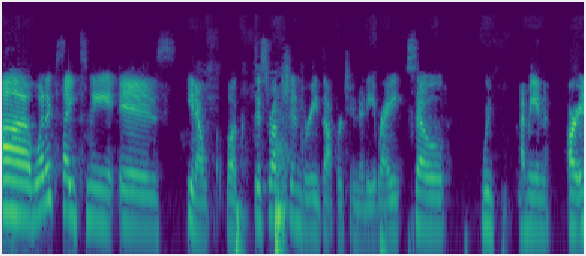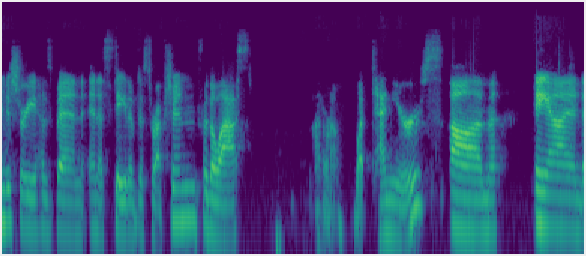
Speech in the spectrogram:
uh, what excites me is you know, look, disruption breeds opportunity, right? So we've, I mean, our industry has been in a state of disruption for the last i don't know what 10 years um and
